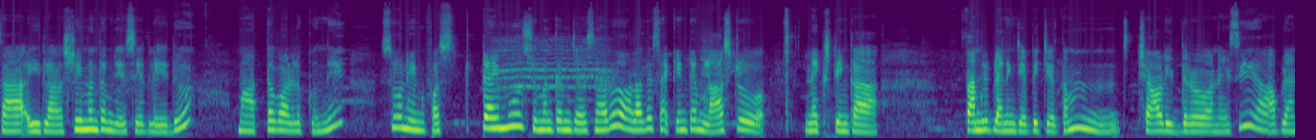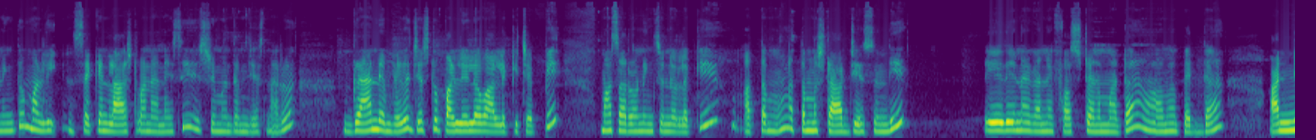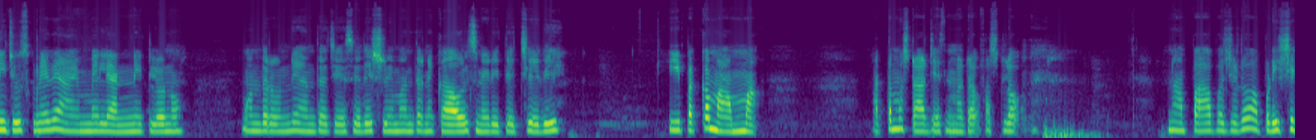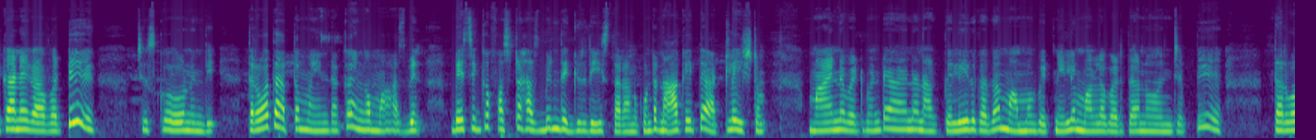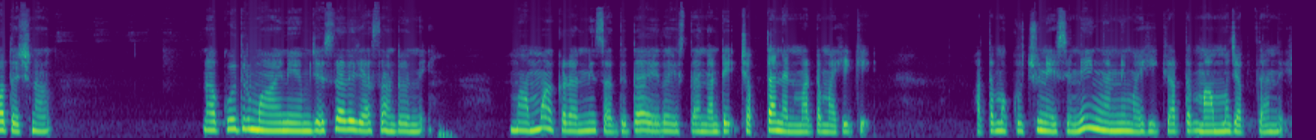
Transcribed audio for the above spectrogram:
సా ఇలా శ్రీమంతం చేసేది లేదు. మా అత్త వాళ్ళకు ఉంది సో నేను ఫస్ట్ టైము శ్రీమంతం చేశారు. అలాగే సెకండ్ టైం లాస్ట్ నెక్స్ట్ ఇంకా ఫ్యామిలీ ప్లానింగ్ చేపించేద్దాం చాలు ఇద్దరు అనేసి ఆ ప్లానింగ్తో మళ్ళీ సెకండ్ లాస్ట్ వన్ అనేసి శ్రీమంతం చేస్తున్నారు. గ్రాండ్ ఏం లేదు జస్ట్ పల్లెలో వాళ్ళకి చెప్పి మా సరౌండింగ్స్ ఉన్న వాళ్ళకి అత్తమ్మ అత్తమ్మ స్టార్ట్ చేసింది. ఏదైనా కానీ ఫస్ట్ అనమాట ఆమె పెద్ద. అన్నీ చూసుకునేది ఆ ఎమ్మెల్యే అన్నిట్లోనూ. ముందర ఉండి అంతా చేసేది. శ్రీమంతానికి కావాల్సినవి తెచ్చేది. ఈ పక్క మా అమ్మ. అత్తమ్మ స్టార్ట్ చేసిందన్నమాట ఫస్ట్లో. నా పాప చూడు అప్పుడు ఇషికానే కాబట్టి చూసుకోనింది. తర్వాత అత్తమ్మ అయిందాక ఇంకా మా హస్బెండ్. బేసిక్గా ఫస్ట్ హస్బెండ్ దగ్గర తీస్తారు అనుకుంటే నాకైతే అట్లే ఇష్టం. మా ఆయన పెట్టమంటే ఆయన నాకు తెలియదు కదా మా అమ్మ పెట్టినీళ్ళే మళ్ళీ పెడతాను అని చెప్పి తర్వాత వచ్చినాను. నా కూతురు మా ఆయన ఏం చేస్తే అదే చేస్తూ ఉంటుంది మా అమ్మ అక్కడ అన్నీ సర్దుతా ఏదో ఇస్తాను అంటే చెప్తాను మహికి. అత్తమ్మ కూర్చునేసింది. ఇంకన్నీ మహికి అత్త మా అమ్మ చెప్తాంది.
